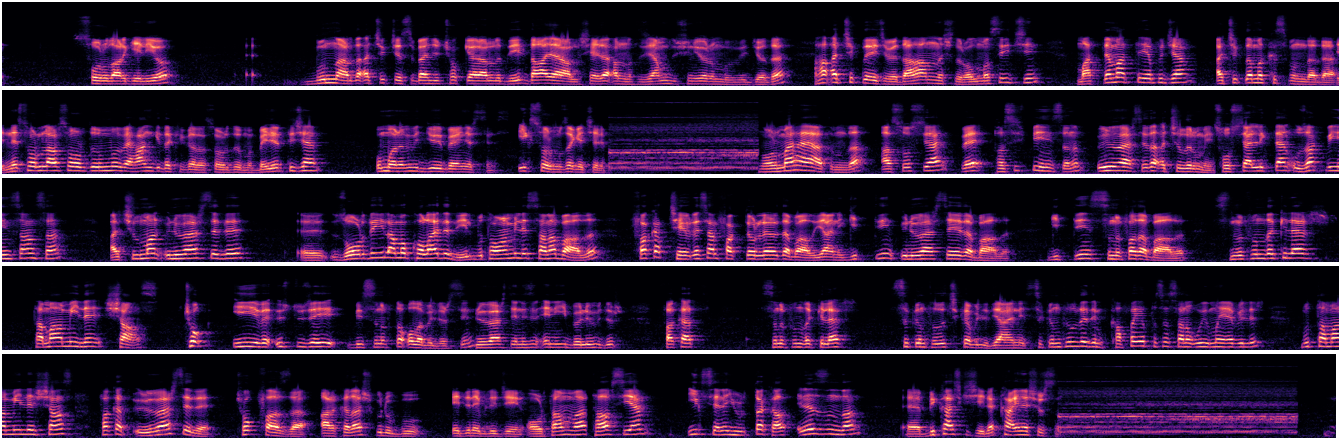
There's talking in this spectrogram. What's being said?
sorular geliyor. Bunlar da açıkçası bence çok yararlı değil. Daha yararlı şeyler anlatacağımı düşünüyorum bu videoda. Daha açıklayıcı ve daha anlaşılır olması için madde madde yapacağım. Açıklama kısmında da ne sorular sorduğumu ve hangi dakikada sorduğumu belirteceğim. Umarım videoyu beğenirsiniz. İlk sorumuza geçelim. Normal hayatımda asosyal ve pasif bir insanım. Üniversitede açılır mıyım? Sosyallikten uzak bir insansan açılman üniversitede e, zor değil ama kolay da değil. Bu tamamıyla sana bağlı. Fakat çevresel faktörlere de bağlı. Yani gittiğin üniversiteye de bağlı. Gittiğin sınıfa da bağlı. Sınıfındakiler tamamıyla şans. Çok iyi ve üst düzey bir sınıfta olabilirsin. Üniversitenizin en iyi bölümüdür. Fakat sınıfındakiler sıkıntılı çıkabilir. Yani sıkıntılı dedim kafa yapısı sana uymayabilir. Bu tamamıyla şans. Fakat üniversitede çok fazla arkadaş grubu edinebileceğin ortam var. Tavsiyem ilk sene yurtta kal. En azından e, birkaç kişiyle kaynaşırsın.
